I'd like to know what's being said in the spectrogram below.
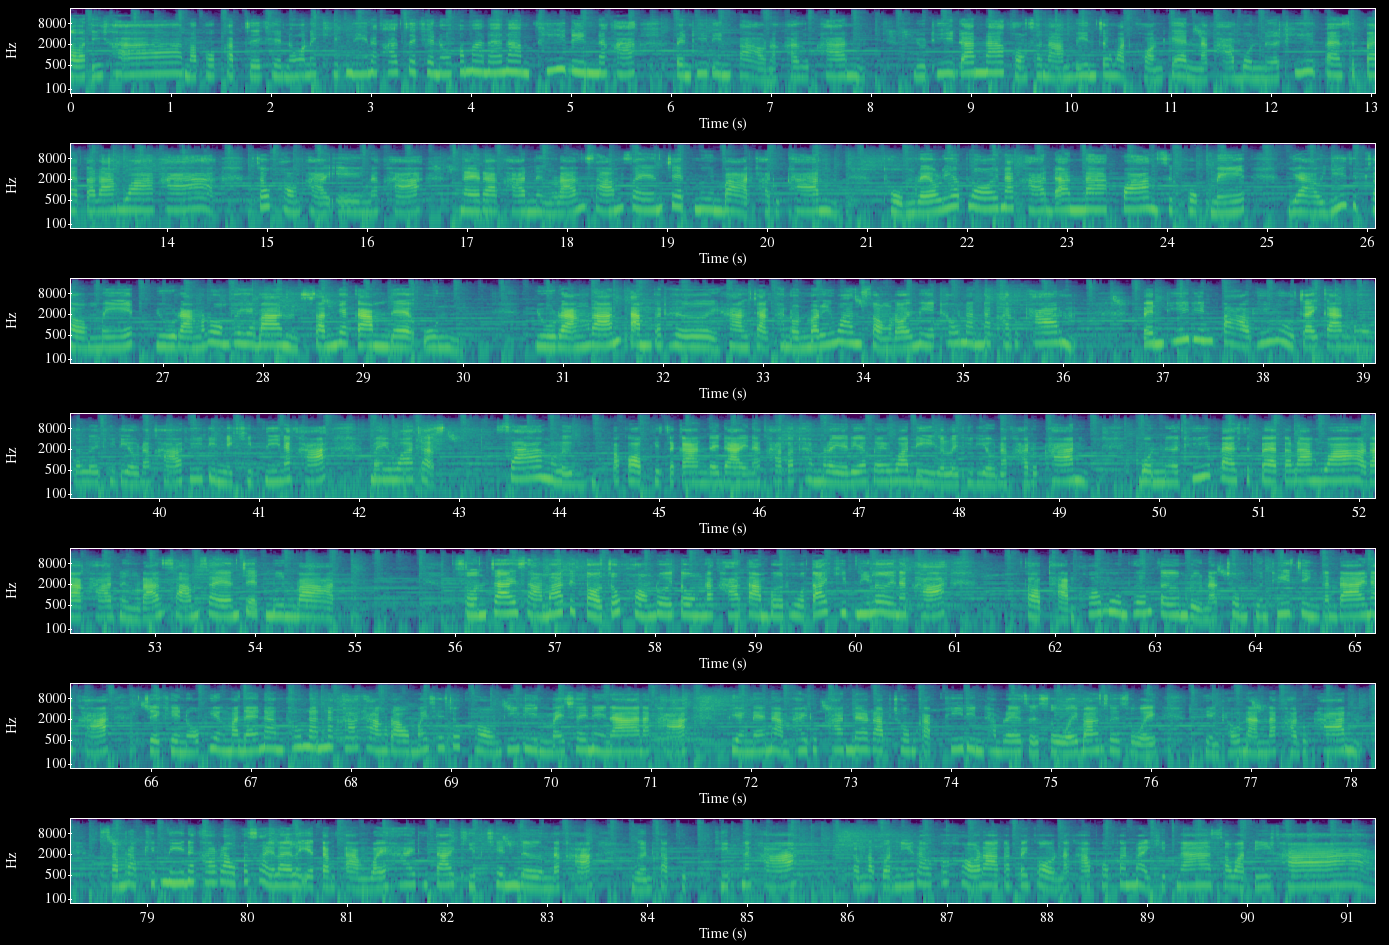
สวัสดีค่ะ มาพบกับ JK n o ในคลิปนี้นะคะ JK n o ก็มาแนะนำที่ดินนะคะ เป็นที่ดินเปล่านะคะทุกท่าน อยู่ที่ด้านหน้าของสนามบินจังหวัดขอนแก่นนะคะ บนเนื้อที่ 88 ตารางวาค่ะ เจ้าของขายเองนะคะ ในราคา1ล้าน3แสน7หมื่นบาทค่ะทุกท่าน ถมแล้วเรียบร้อยนะคะ ด้านหน้ากว้าง 16 เมตร ยาว 22 เมตร อยู่หลังโรงพยาบาล สัญญกรรมแดอุนอยู่หลังร้านตำกระเทย ห่างจากถนนมริวัน 200 เมตรเท่านั้นนะคะทุกท่าน เป็นที่ดินเปล่าที่อยู่ใจกลางเมืองกันเลยทีเดียวนะคะ ที่ดินในคลิปนี้นะคะ ไม่ว่าจะ สร้างหรือประกอบกิจการใด ๆนะคะ ก็ทำเลเรียกได้ว่าดีกันเลยทีเดียวนะคะ ทุกท่าน บนเนื้อที่ 88 ตารางวาราคา1ล้าน3แสน7หมื่นบาท สนใจสามารถติดต่อเจ้าของโดยตรงนะคะ ตามเบอร์โทรใต้คลิปนี้เลยนะคะสอบถามข้อมูลเพิ่มเติมหรือนัดชมพื้นที่จริงกันได้นะคะ JK n o เพียงมาแนะนำเท่านั้นนะคะ ทางเราไม่ใช่เจ้าของที่ดินไม่ใช่ในหน้านะคะ เพียงแนะนำให้ทุกท่านได้รับชมกับที่ดินทำเลสวยๆ บ้านสวยๆ เพียงเท่านั้นนะคะทุกท่านสำหรับคลิปนี้นะคะ เราก็ใส่รายละเอียดต่างๆ ไว้ให้ที่ใต้คลิปเช่นเดิมนะคะ เหมือนกับทุกคลิปนะคะสำหรับวันนี้เราก็ขอลากันไปก่อนนะคะ พบกันใหม่คลิปหน้า สวัสดีค่ะ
